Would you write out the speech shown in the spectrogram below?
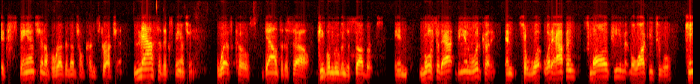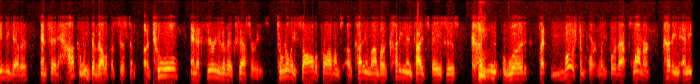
expansion of residential construction. Massive expansion, West Coast down to the South. People moving to suburbs, and most of that being wood cutting. And so what what happened? Small team at Milwaukee Tool came together and said, how can we develop a system, a tool, and a series of accessories to really solve the problems of cutting lumber, cutting in tight spaces, cutting hmm. wood, but most importantly for that plumber, cutting any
